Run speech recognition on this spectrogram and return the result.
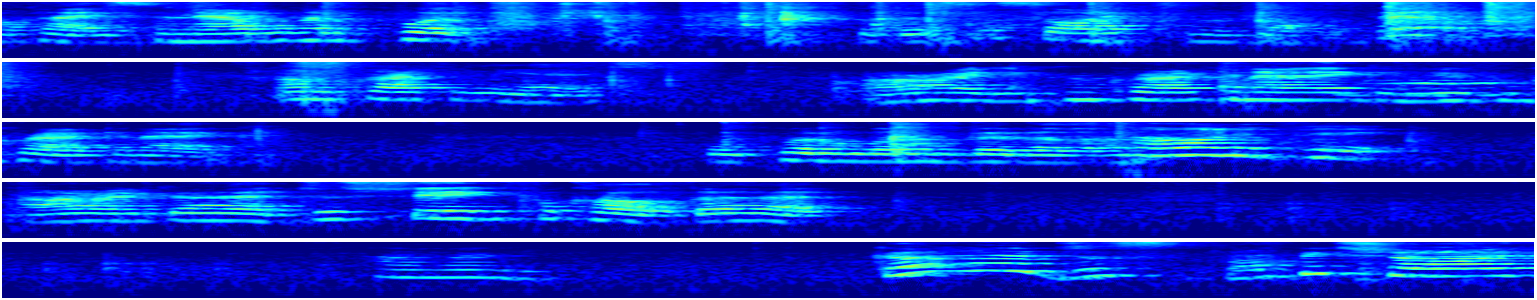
Okay, so now we're gonna put put this aside we're done with it. I'm cracking the eggs. Alright, you can crack an egg and you can crack an egg. We'll put a little bit of the I want to put it. Alright, go ahead. Just shake for color. Go ahead. How many? Go ahead, just don't be shy.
